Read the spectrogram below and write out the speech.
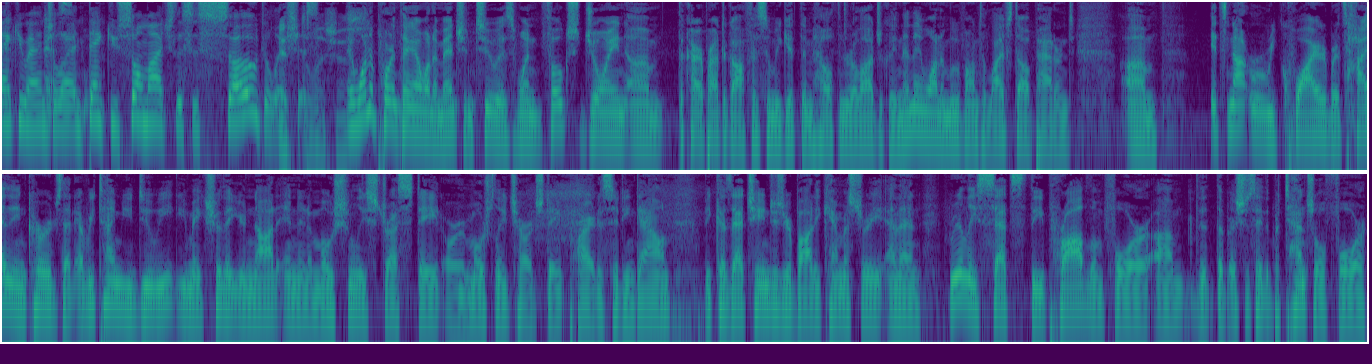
Thank you, Angela, Yes. and thank you so much. This is so delicious. It's delicious. And one important thing I want to mention too is when folks join um, the chiropractic office and we get them health neurologically, and then they want to move on to lifestyle patterns. Um, it's not required, but it's highly encouraged that every time you do eat, you make sure that you're not in an emotionally stressed state or emotionally charged state prior to sitting down, because that changes your body chemistry and then really sets the problem for um, the, the I should say the potential for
